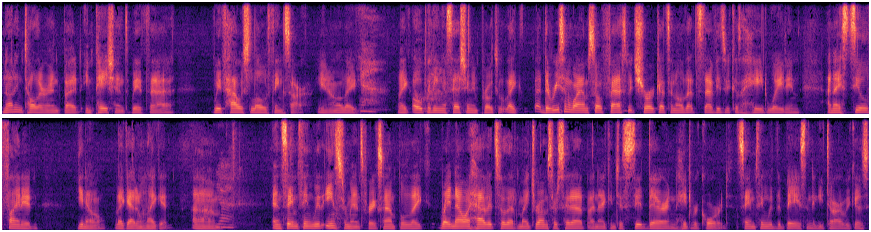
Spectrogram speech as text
not intolerant, but impatient with uh, with how slow things are. You know, like Yeah. like opening a session in Pro Tools. Like the reason why I'm so fast with shortcuts and all that stuff is because I hate waiting, and I still find it, you know, like I don't like it. Um, yeah. and same thing with instruments, for example. Like right now, I have it so that my drums are set up and I can just sit there and hit record. Same thing with the bass and the guitar because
